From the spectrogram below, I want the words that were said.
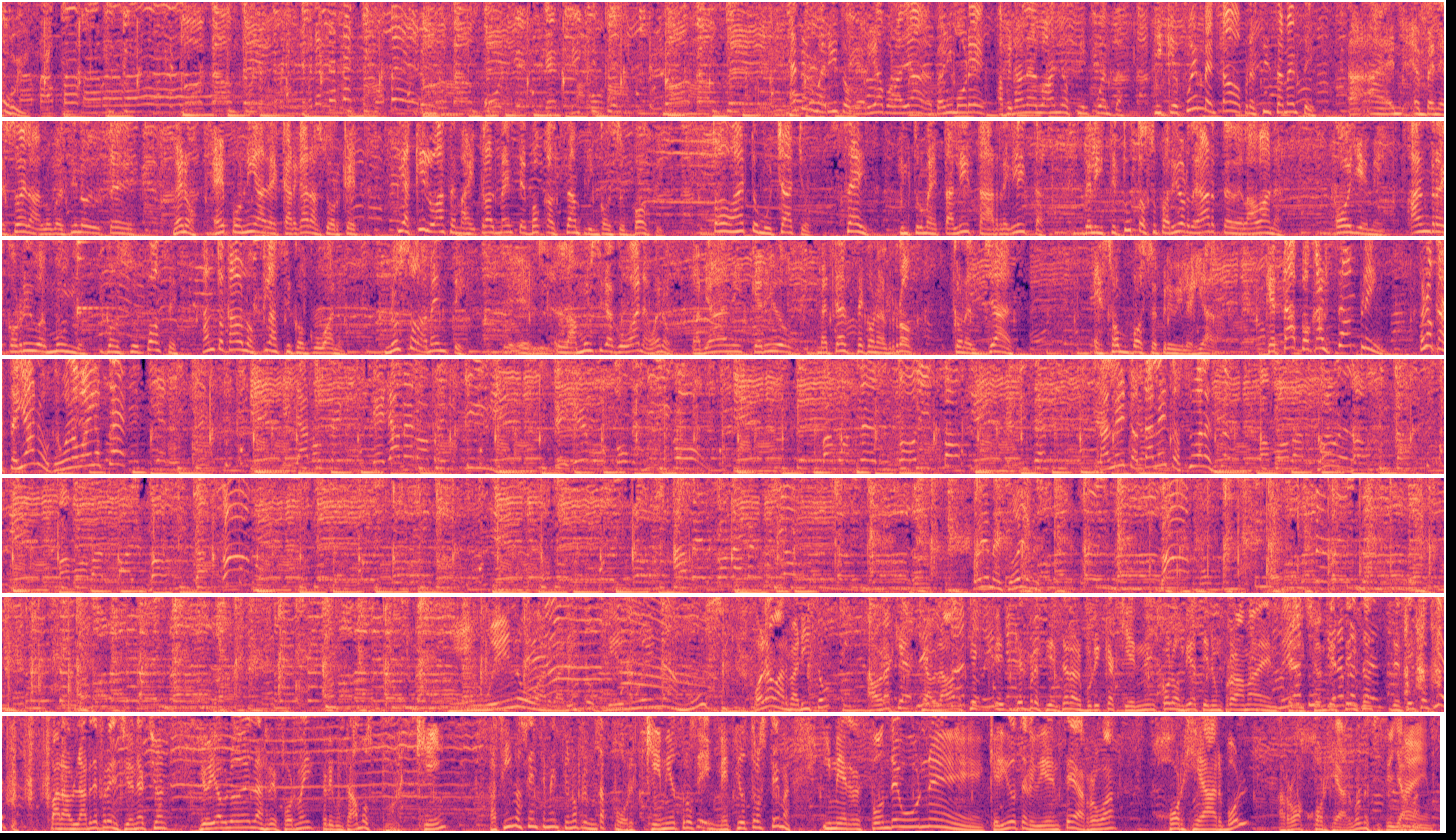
Uy, Este numerito que haría por allá, Benny Moré, a finales de los años 50, y que fue inventado precisamente a- en, en Venezuela, los vecinos de ustedes. Bueno, él ponía a descargar a su orquesta. Y aquí lo hace magistralmente vocal sampling con sus voces. Todos estos muchachos, seis instrumentalistas, arreglistas del Instituto Superior de Arte de La Habana, óyeme, han recorrido el mundo y con sus voces han tocado los clásicos cubanos. No solamente eh, la música cubana, bueno, también han querido meterse con el rock, con el jazz. Eh, son voces privilegiadas. ¿Qué tal vocal sampling? Bueno, castellano, qué bueno baila usted. Súbale. Vamos a dar palmas. Vamos. Óyeme eso, óyeme eso. qué bueno, Barbarito, qué buena música. Hola, Barbarito. Ahora que, que hablaba, que, es que el presidente de la República aquí en Colombia tiene un programa de Mira televisión de tiene 6, a, de 6 a 7 para hablar de prevención y acción. Y hoy habló de la reforma y preguntábamos por qué. Así inocentemente uno pregunta por qué me otros, mete otros temas. Y me responde un eh, querido televidente, arroba Jorge Árbol, arroba Jorge Árbol, así se llama.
